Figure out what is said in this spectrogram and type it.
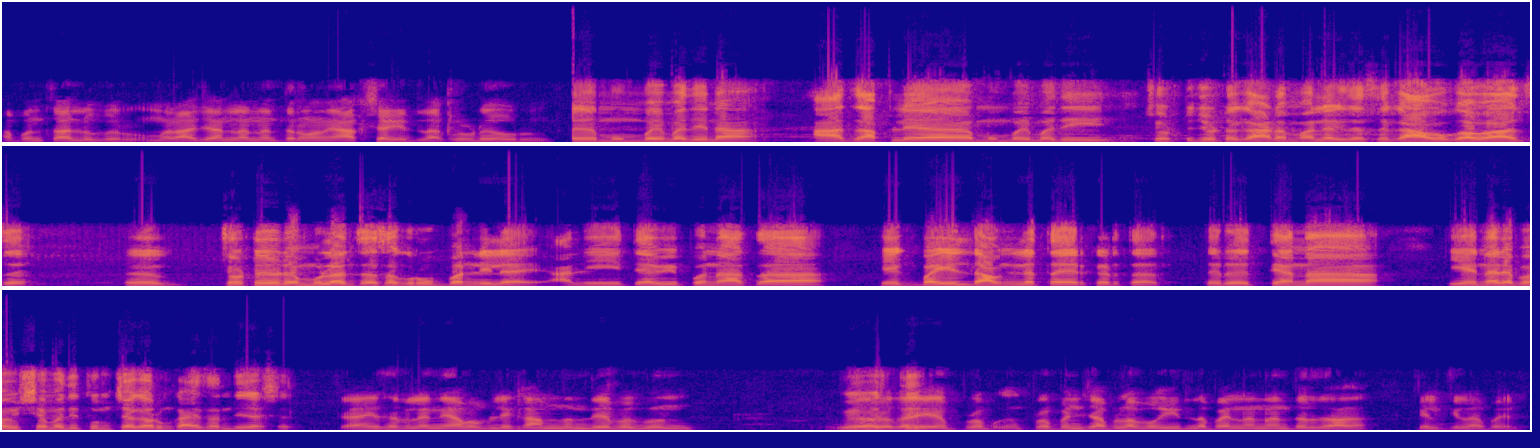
आपण चालू करू. मग राजा आणल्यानंतर मग आम्ही अक्षा घेतला कुरडगावरून मुंबईमध्ये ना आज आपल्या मुंबईमध्ये छोटे छोटे गाडा मालक जसं गावोगाव आज छोट्या छोट्या मुलांचा असा ग्रुप बनलेला आहे. आणि त्यावेळी पण आता एक बैल दावणीला तयार करतात. तर त्यांना येणाऱ्या भविष्यामध्ये तुमच्याकडून काय संदेश असेल? काय सगळ्यांनी आपापले कामधंदे बघून काही प्रपंच आपला बघितला पहिला नंतर खेळ केला पाहिजे.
